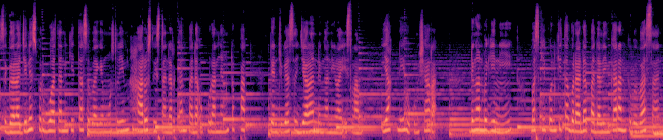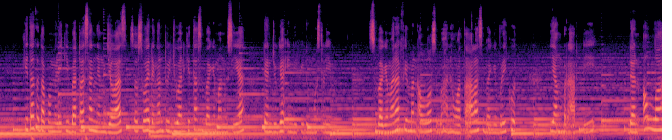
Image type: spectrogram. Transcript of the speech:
Segala jenis perbuatan kita sebagai muslim harus distandarkan pada ukuran yang tepat dan juga sejalan dengan nilai Islam, yakni hukum syarat. Dengan begini, meskipun kita berada pada lingkaran kebebasan, kita tetap memiliki batasan yang jelas sesuai dengan tujuan kita sebagai manusia dan juga individu muslim. Sebagaimana firman Allah Subhanahu wa taala sebagai berikut, yang berarti dan Allah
